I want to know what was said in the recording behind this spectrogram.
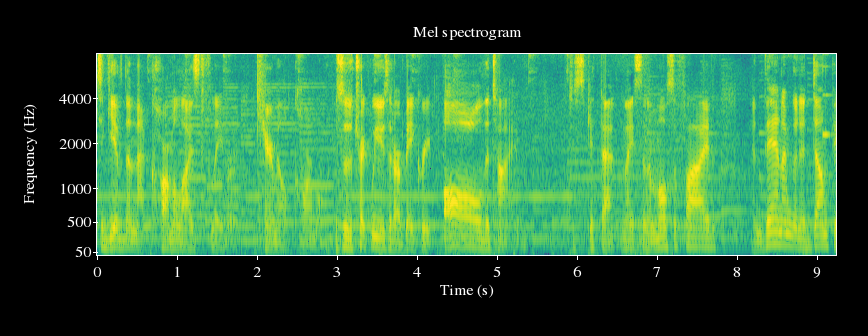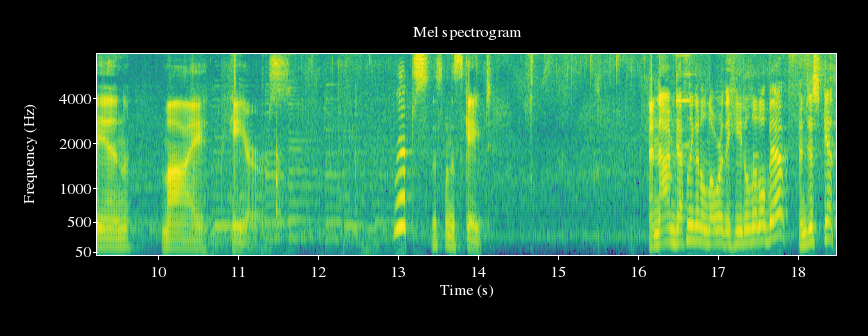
to give them that caramelized flavor, caramel caramel. This is a trick we use at our bakery all the time. Just get that nice and emulsified. And then I'm gonna dump in my pears. Whoops, this one escaped. And now I'm definitely gonna lower the heat a little bit and just get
